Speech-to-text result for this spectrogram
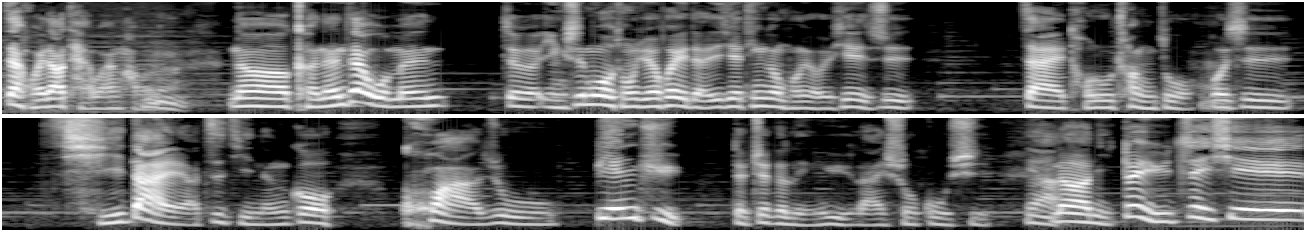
再回到台湾好了。嗯那可能在我们这个影视幕后同学会的一些听众朋友，有些也是在投入创作，或是期待啊自己能够跨入编剧的这个领域来说故事。那你对于这些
